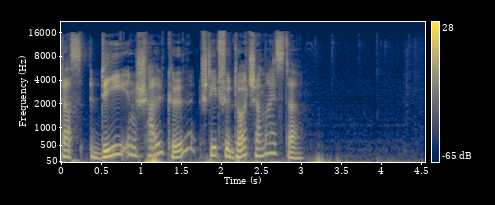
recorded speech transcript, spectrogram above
Das D in Schalke steht für Deutscher Meister.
